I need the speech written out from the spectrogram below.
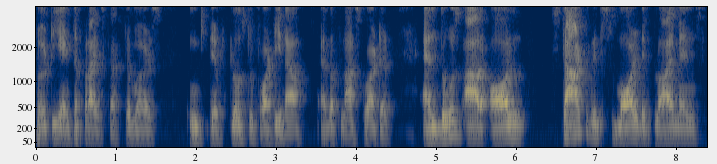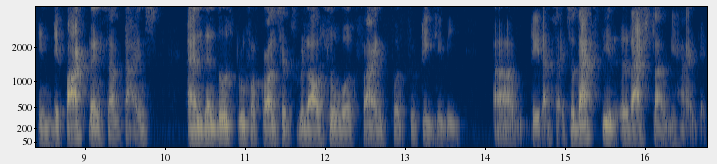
30 enterprise customers, they're close to 40 now as of last quarter. And those are all start with small deployments in departments sometimes. And then those proof of concepts will also work fine for 50 GB um, data side. So that's the rationale behind it.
